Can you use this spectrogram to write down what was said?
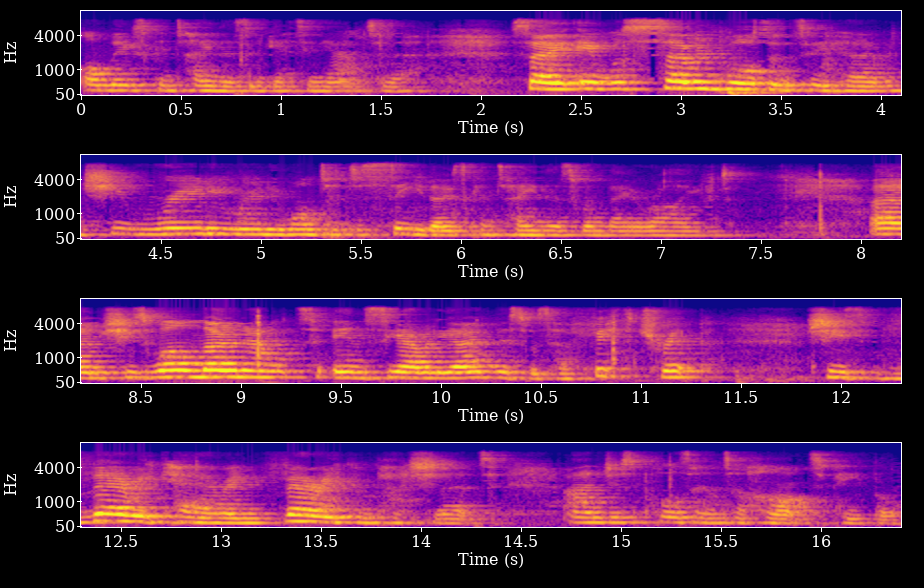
on these containers and getting out to there. So it was so important to her, and she really, really wanted to see those containers when they arrived. Um, she's well known out in Sierra Leone. This was her fifth trip. She's very caring, very compassionate, and just pours out her heart to people.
